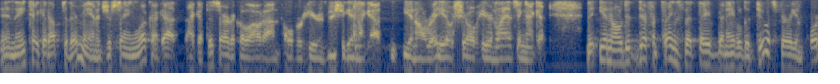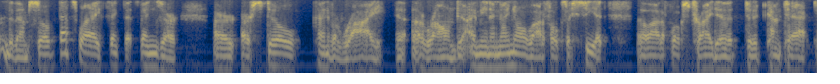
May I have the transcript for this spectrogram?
and they take it up to their manager saying, "Look, I got I got this article out on over here in Michigan. I got you know radio show here in Lansing. I got you know the different things that they've been able to do. It's very important to them. So that's why I think that things are are are still kind of awry uh, around. I mean, and I know a lot of folks. I see it. A lot of folks try to to contact,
